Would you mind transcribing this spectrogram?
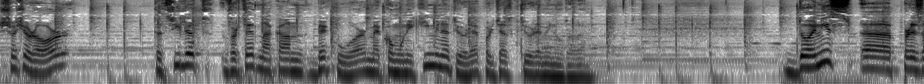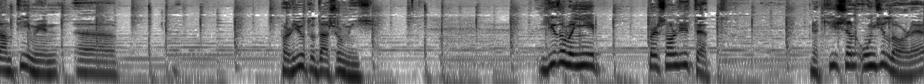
shoqëror, të cilët vërtet na kanë bekuar me komunikimin e tyre përgjatë këtyre minutave. Do ta nis uh, prezantimin uh, për ju të dashur miq. Lidhur me një personalitet në kishën ungjillore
